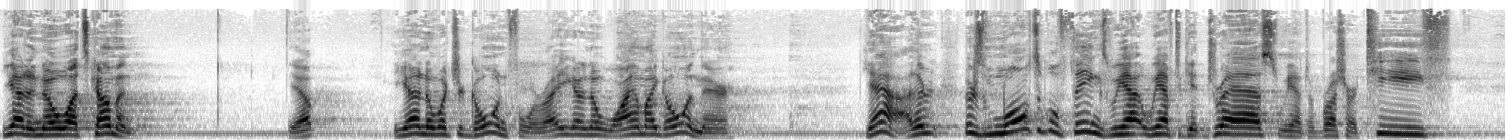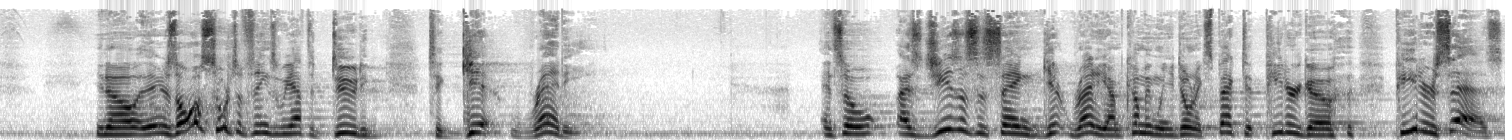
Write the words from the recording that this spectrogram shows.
You got to know what's coming. Yep. You got to know what you're going for, right? You got to know why am I going there? Yeah, there, there's multiple things. We have, we have to get dressed, we have to brush our teeth, You know, there's all sorts of things we have to do to, to get ready. And so, as Jesus is saying, get ready, I'm coming when you don't expect it, Peter go, Peter says,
